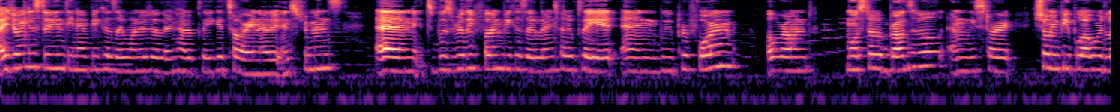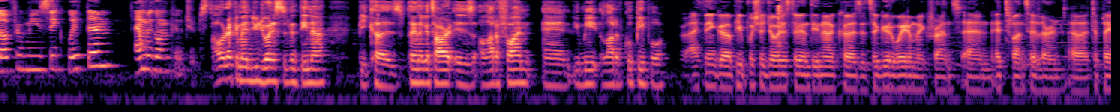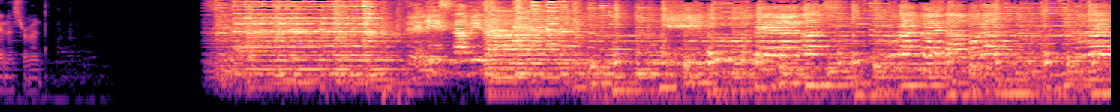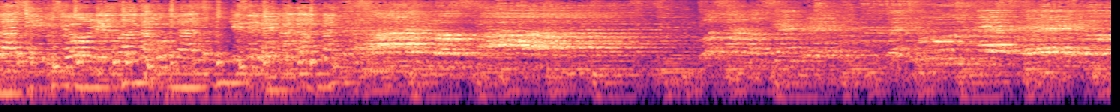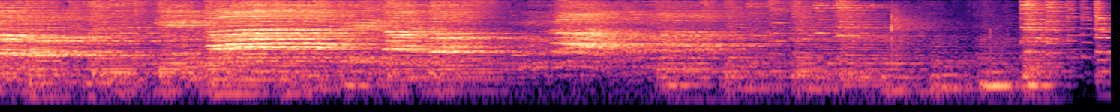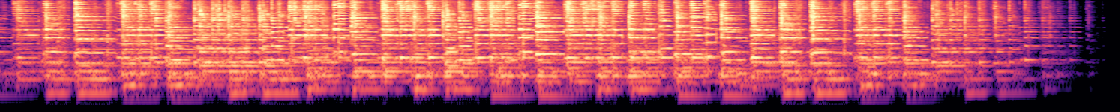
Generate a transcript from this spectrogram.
I joined the Estudiantina because I wanted to learn how to play guitar and other instruments. And it was really fun because I learned how to play it and we perform around most of Brownsville and we start showing people our love for music with them and we go on field trips. Too. I would recommend you join Estudiantina because playing the guitar is a lot of fun and you meet a lot of cool people. I think uh, people should join Estudiantina because it's a good way to make friends and it's fun to learn uh, to play an instrument. Feliz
